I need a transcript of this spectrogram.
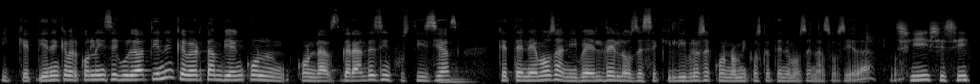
y que tienen que ver con la inseguridad, tienen que ver también con, las grandes injusticias que tenemos a nivel de los desequilibrios económicos que tenemos en la sociedad. Sí, sí, sí.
